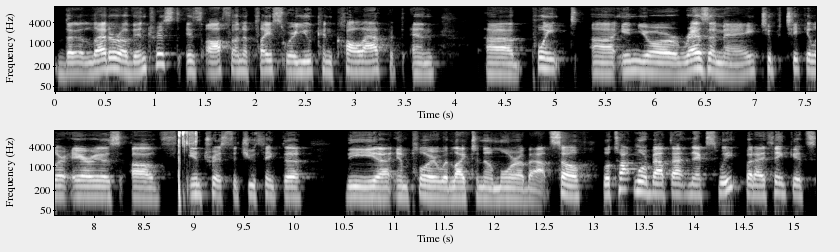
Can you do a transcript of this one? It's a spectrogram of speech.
the letter of interest is often a place where you can call out and uh, point uh, in your resume to particular areas of interest that you think the the uh, employer would like to know more about. So we'll talk more about that next week, but I think it's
